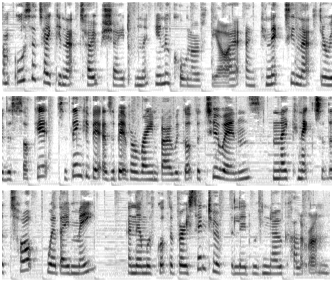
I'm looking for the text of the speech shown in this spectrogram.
I'm also taking that taupe shade on the inner corner of the eye and connecting that through the socket. So think of it as a bit of a rainbow. We've got the two ends and they connect to the top where they meet and then we've got the very centre of the lid with no colour on.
